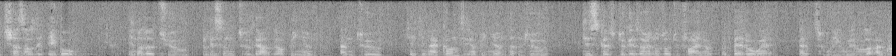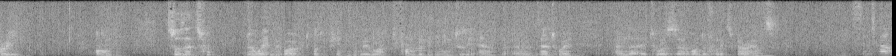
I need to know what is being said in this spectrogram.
each other's ego in order to listen to the other opinion and to take in account the opinion and to discuss together in order to find a, a better way that we will agree on. So that's the way we worked for the film. We worked from the beginning to the end uh, that way, and uh, it was a wonderful experience. Tell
